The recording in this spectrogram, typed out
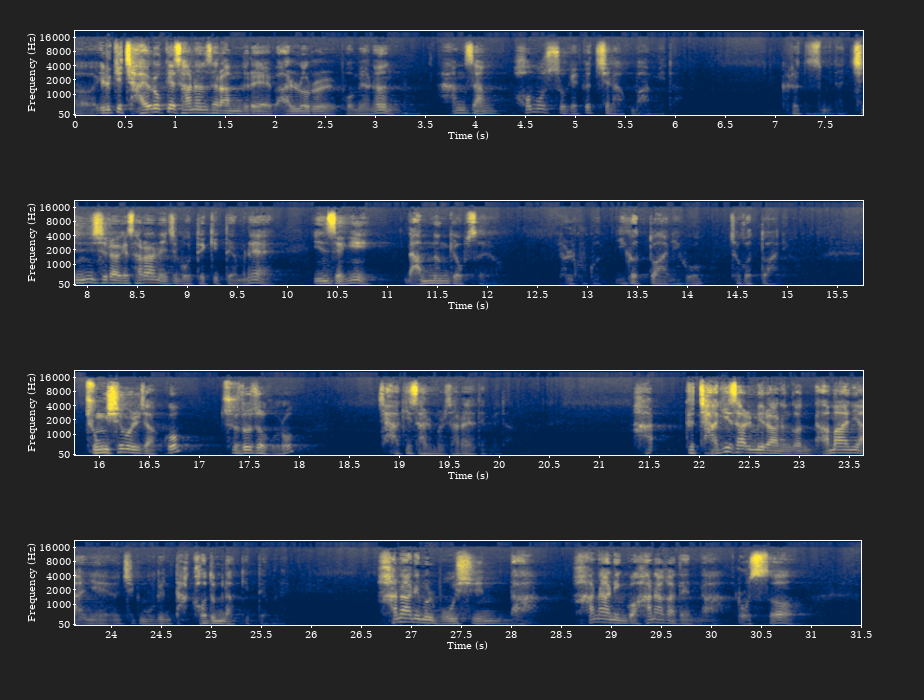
어, 이렇게 자유롭게 사는 사람들의 말로를 보면은 항상 허무 속에 끝이 나고 맙니다. 그렇습니다. 진실하게 살아내지 못했기 때문에 인생이 남는 게 없어요. 결국은 이것도 아니고 저것도 아니고 중심을 잡고 주도적으로 자기 삶을 살아야 됩니다. 하, 그 자기 삶이라는 건 나만이 아니에요. 지금 우리는 다 거듭났기 때문에 하나님을 모신 나, 하나님과 하나가 된 나로서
